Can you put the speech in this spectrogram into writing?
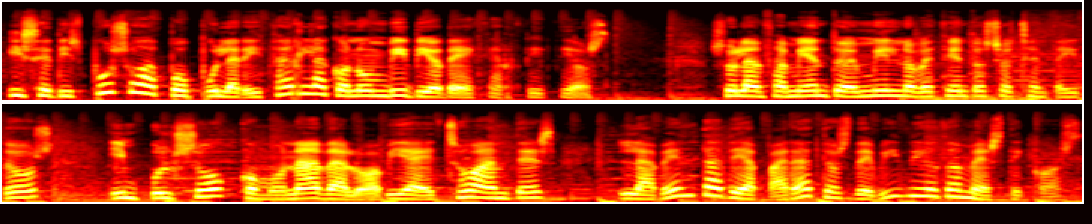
y se dispuso a popularizarla con un vídeo de ejercicios. Su lanzamiento en 1982 impulsó, como nada lo había hecho antes, la venta de aparatos de vídeo domésticos.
